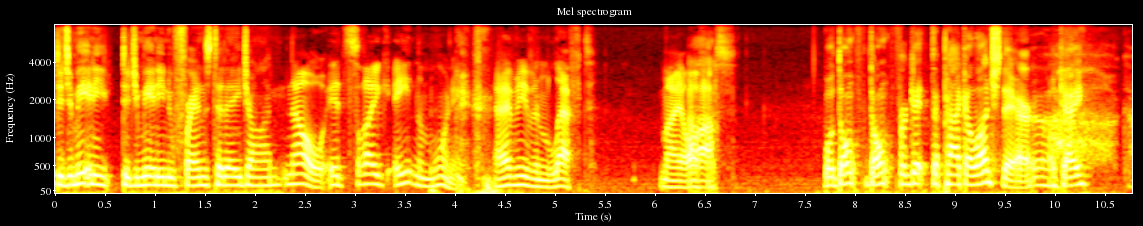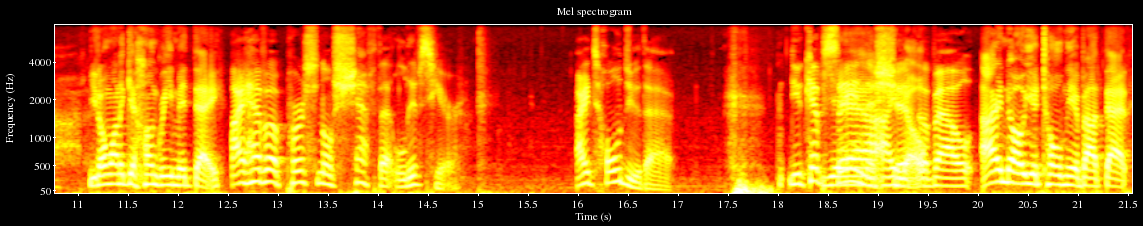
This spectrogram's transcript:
did you meet any did you meet any new friends today john no, it's like eight in the morning. I haven't even left my Ah. office. Well, don't don't forget to pack a lunch there, okay? You don't want to get hungry midday. I have a personal chef that lives here. I told you that. You kept saying Yeah, this I shit know. about I know you told me about that.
